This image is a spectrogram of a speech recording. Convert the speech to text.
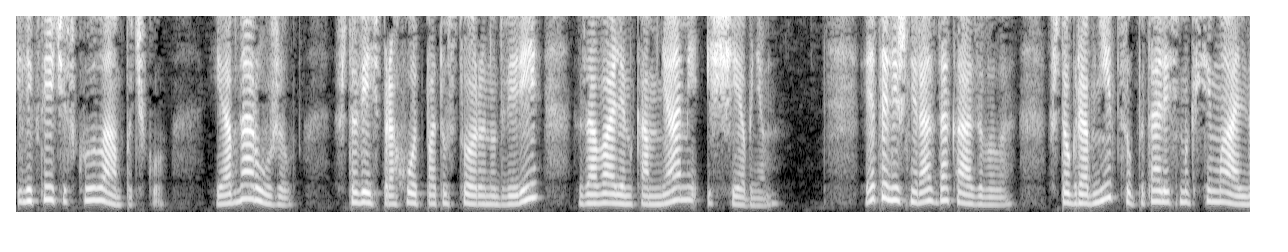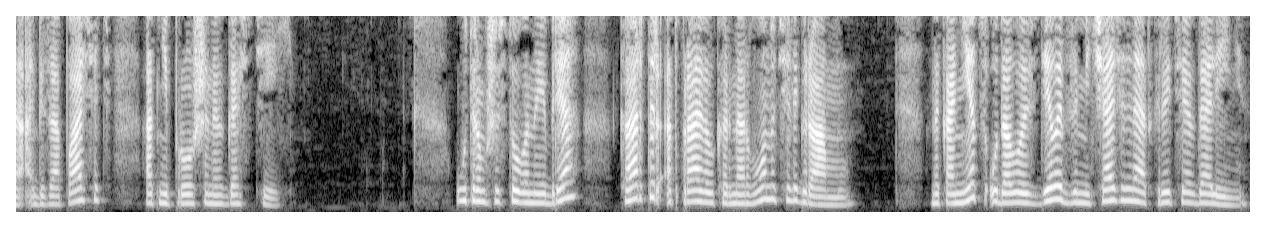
электрическую лампочку, и обнаружил, что весь проход по ту сторону двери завален камнями и щебнем. Это лишний раз доказывало, что гробницу пытались максимально обезопасить от непрошенных гостей. Утром 6 ноября Картер отправил Карнарвону телеграмму. Наконец удалось сделать замечательное открытие в долине.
